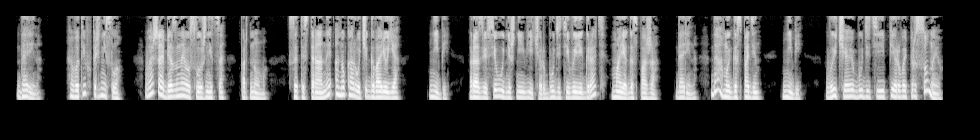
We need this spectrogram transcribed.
Дарина. Вот его принесло. Ваша обязанная услужница. Портному. С этой стороны оно короче, говорю я. Ниби. Разве сегодняшний вечер будете вы играть, моя госпожа? Дарина. Да, мой господин. Ниби. Вы чаю будете первой персоною?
